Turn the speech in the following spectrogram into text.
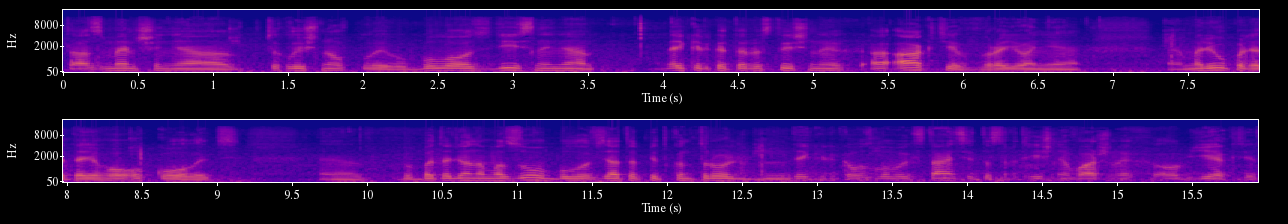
та зменшення психологічного впливу. Було здійснення декілька терористичних актів в районі Маріуполя та його околиць. Е, Батальйоном Азов було взято під контроль декілька узлових станцій та стратегічно важливих об'єктів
